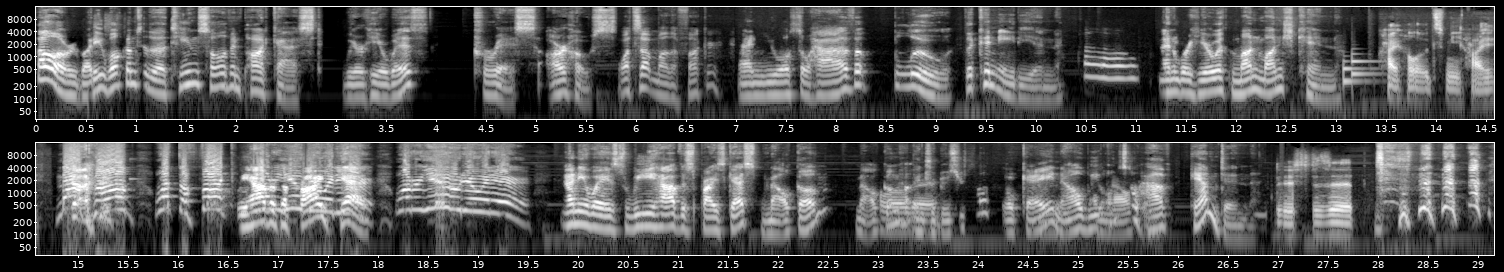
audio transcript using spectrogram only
Hello, everybody. Welcome to the Team Sullivan podcast. We're here with Chris, our host, What's up, motherfucker? and you also have Blue, the Canadian, Hello. and we're here with Mun Munchkin. Hi, hello, it's me. Hi. Malcolm! what the fuck? We have what a you surprise guest. here? What are you doing here? Anyways, we have a surprise guest, Malcolm. Malcolm, Hello introduce yourself. Okay, now we I'm also Malcolm. have Camden. This is it.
